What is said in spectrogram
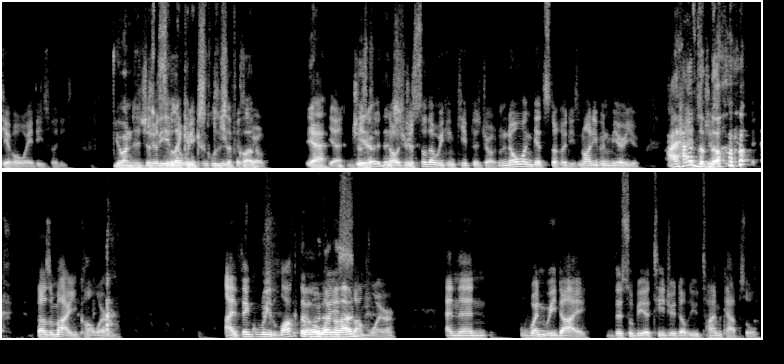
give away these hoodies. you wanted to just, be so like an we can keep exclusive club. Yeah. Yeah, You just know, to- no, true. just so that we can keep this joke. No one gets the hoodies, not even me or you. I have them just- though. Doesn't matter. You can't wear them. I think we lock them No, away somewhere, and then when we die, this will be a TJW time capsule,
